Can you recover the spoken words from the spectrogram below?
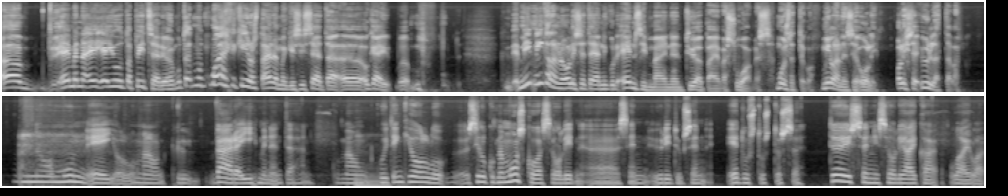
äh, ei mennä, ei, ei juuta pizzerioihin, mutta, mutta mua ehkä kiinnostaa enemmänkin siis se, että äh, okei, äh, mi- minkälainen oli se teidän niin kuin ensimmäinen työpäivä Suomessa? Muistatteko, millainen se oli? Oliko se yllättävä? No mun ei ollut. Mä oon kyllä väärä ihminen tähän. Kun mä oon mm. kuitenkin ollut, silloin kun mä Moskovassa olin ää, sen yrityksen edustustossa töissä, niin se oli aika lailla,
